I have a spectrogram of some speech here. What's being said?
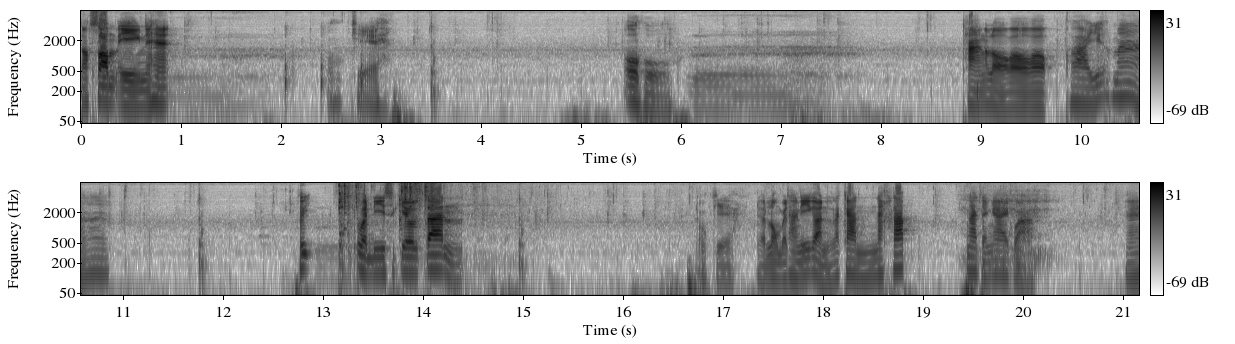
ต้องซ่อมเองนะฮะ โอเค โอ้โห ทางหลอกออกควายเยอะมาก สวัสดีสเกลตันโอเค เดี๋ยวลงไปทางนี้ก่อนละกันนะครับ น่าจะง่ายกว่าอ่า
